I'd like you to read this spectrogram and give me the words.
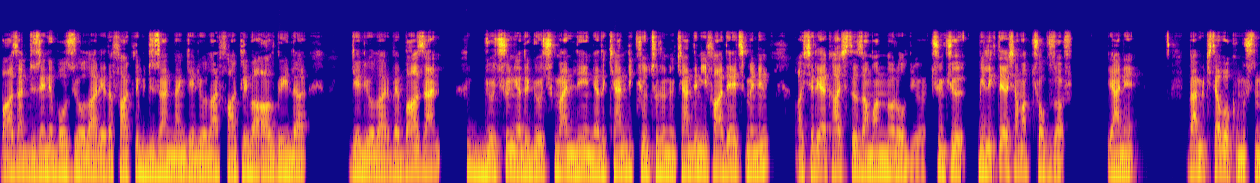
Bazen düzeni bozuyorlar ya da farklı bir düzenden geliyorlar, farklı bir algıyla geliyorlar ve bazen göçün ya da göçmenliğin ya da kendi kültürünü, kendini ifade etmenin aşırıya kaçtığı zamanlar oluyor. Çünkü birlikte yaşamak çok zor. Yani ben bir kitap okumuştum.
